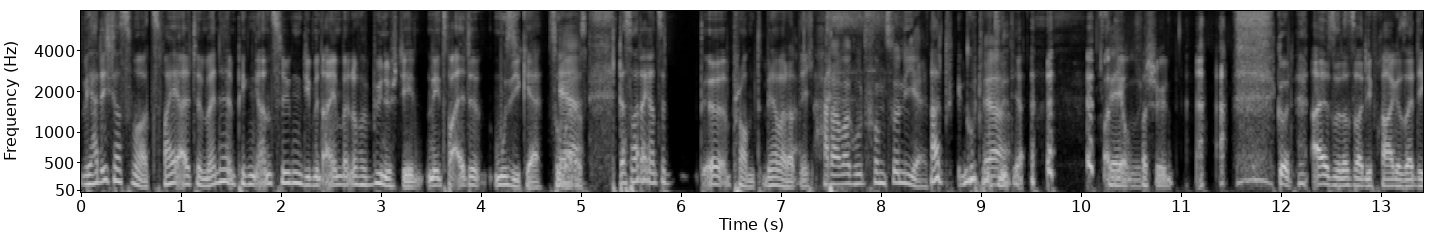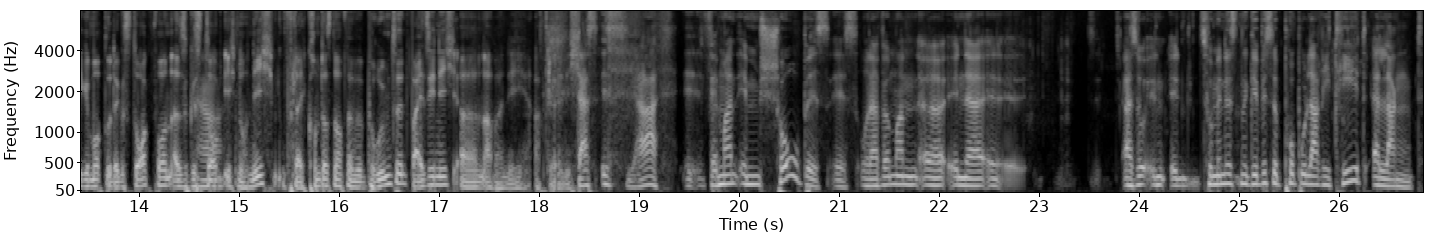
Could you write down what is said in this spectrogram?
wie hatte ich das mal? Zwei alte Männer in pinken Anzügen, die mit einem Bein auf der Bühne stehen. Nee, zwei alte Musiker, so ja. war das. Das war der ganze äh, Prompt, mehr war das nicht. Hat aber gut funktioniert. Hat gut funktioniert, ja. ja. Fand Sehr ich auch schön. gut, also das war die Frage, seid ihr gemobbt oder gestalkt worden? Also gestalkt ja. ich noch nicht. Vielleicht kommt das noch, wenn wir berühmt sind, weiß ich nicht. Ähm, aber nee, aktuell nicht. Das ist ja, äh, wenn man im Showbiz ist oder wenn man äh, in der äh, also in, in, zumindest eine gewisse Popularität erlangt,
